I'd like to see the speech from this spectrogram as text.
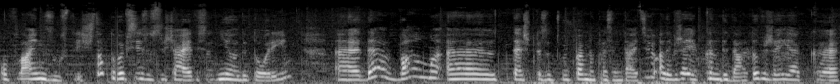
офлайн зустріч. Тобто ви всі зустрічаєтесь в одній аудиторії, де вам е, теж певну презентацію, але вже як кандидату, вже як е,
